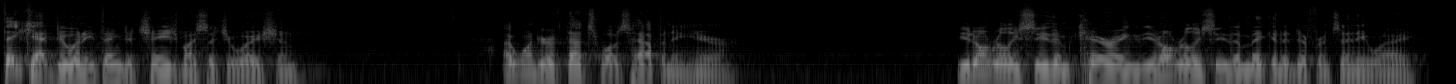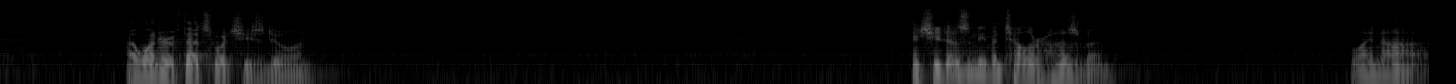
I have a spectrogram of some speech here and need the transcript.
they can't do anything to change my situation. I wonder if that's what's happening here. You don't really see them caring, you don't really see them making a difference anyway. I wonder if that's what she's doing. And she doesn't even tell her husband. Why not?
